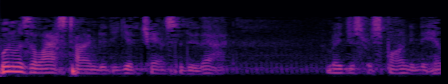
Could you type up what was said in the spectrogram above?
When was the last time did you get a chance to do that? Maybe just responding to Him.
